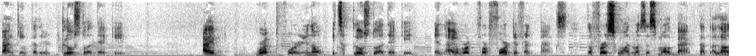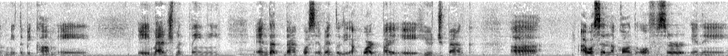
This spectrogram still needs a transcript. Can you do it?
banking career, close to a decade, I worked for, you know, it's a close to a decade, and I worked for four different banks. The first one was a small bank that allowed me to become a a management trainee, and that bank was eventually acquired by a huge bank. Uh, I was an account officer in a.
